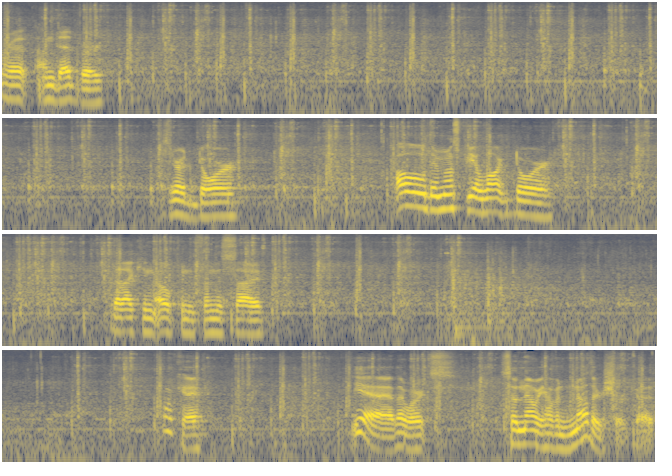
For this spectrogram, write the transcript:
We're at Undeadburg. Is there a door? Oh, there must be a locked door that I can open from this side. Okay. Yeah, that works. So now we have another shortcut.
